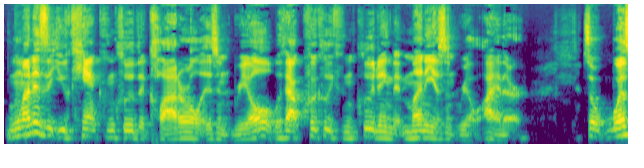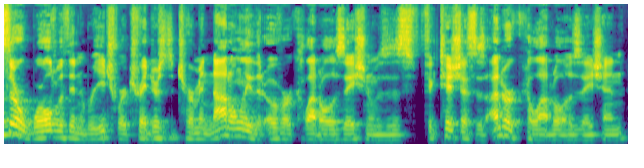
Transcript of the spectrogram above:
One is that you can't conclude that collateral isn't real without quickly concluding that money isn't real either. So, was there a world within reach where traders determined not only that over collateralization was as fictitious as under collateralization,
